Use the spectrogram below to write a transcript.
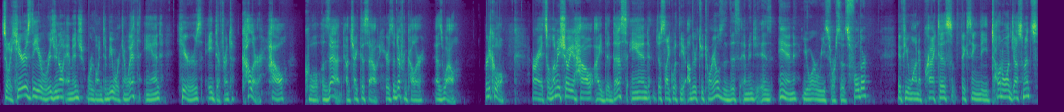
So here's the original image we're going to be working with, and here's a different color. How cool is that? Now check this out. Here's a different color as well. Pretty cool. All right, so let me show you how I did this. And just like with the other tutorials, this image is in your resources folder. If you want to practice fixing the tonal adjustments,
